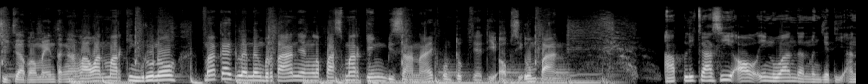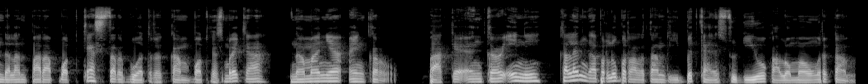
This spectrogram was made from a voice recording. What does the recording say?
Jika pemain tengah lawan marking Bruno, maka gelandang bertahan yang lepas marking bisa naik untuk jadi opsi umpan. Aplikasi all-in-one dan menjadi andalan para podcaster buat rekam podcast mereka, namanya Anchor. Pakai Anchor ini, kalian nggak perlu peralatan ribet kayak studio kalau mau ngerekam.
